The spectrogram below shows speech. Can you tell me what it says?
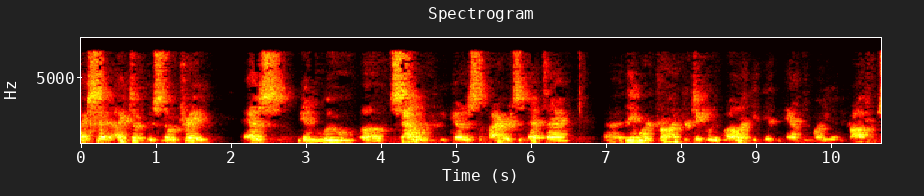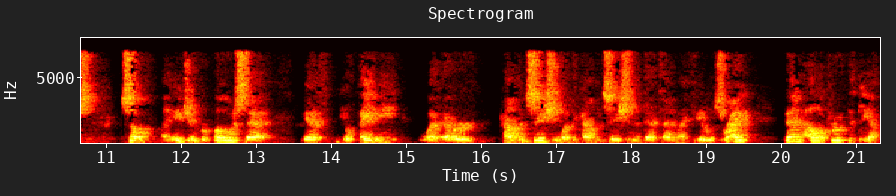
I said, I took this no trade as in lieu of salary because the Pirates at that time, uh, they weren't drawing particularly well and they didn't have the money in the coffers. So my agent proposed that if you'll pay me whatever compensation, what the compensation at that time I feel is right, then I'll approve the deal.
